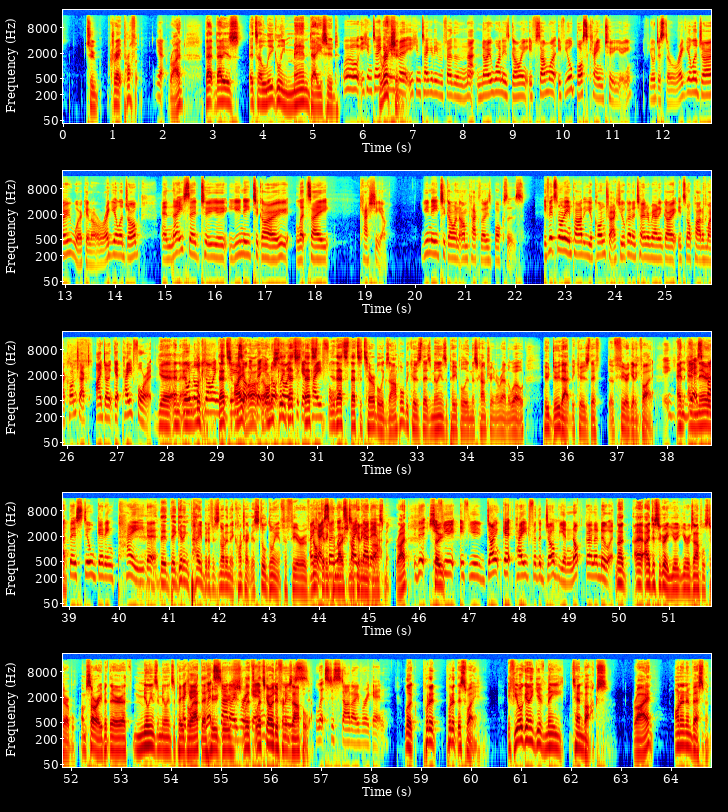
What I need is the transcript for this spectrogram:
to create profit, yeah. right? That that is it's a legally mandated. Well, you can take Direction. it even you can take it even further than that. No one is going if someone if your boss came to you, if you're just a regular Joe working a regular job, and they said to you, you need to go, let's say, cashier. You need to go and unpack those boxes. If it's not in part of your contract, you're going to turn around and go, "It's not part of my contract. I don't get paid for it." Yeah, and You're not look, going to do something I- that you're not going to get paid for. That's that's a terrible example because there's millions of people in this country and around the world who do that because they're f- fear of getting fired, and yes, and they're but they're still getting paid. they're, they're getting paid, but if it's not in their contract, they're still doing it for fear of not getting so promotion, not getting that out. advancement, right? The- so if you if you don't get paid for the job, you're not going to do it. no, I, I disagree. Your your example's terrible. I'm sorry, but there are millions and millions of people Okay, out there who do. Let's let's go a different example. Let's just start over again. Look, put it put it this way: if you're going to give me ten bucks, right, on an investment,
